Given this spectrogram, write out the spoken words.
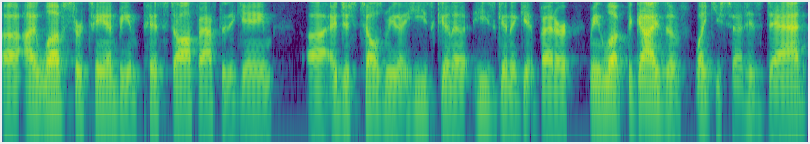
Uh, I love Surtain being pissed off after the game. Uh, it just tells me that he's gonna he's gonna get better. I mean, look, the guys of like you said, his dad.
